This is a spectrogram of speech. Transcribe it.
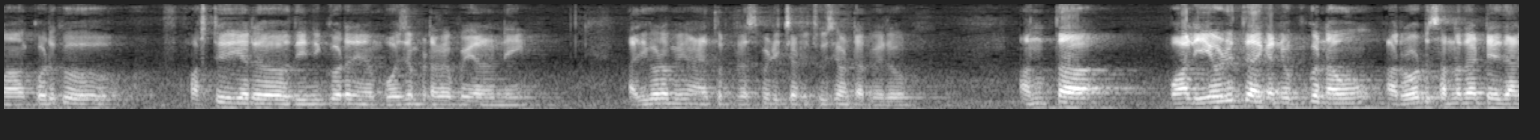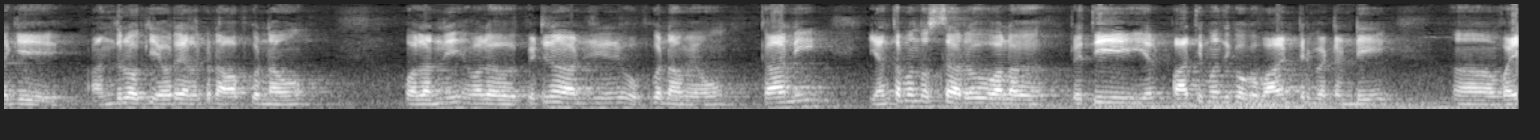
మా కొడుకు ఫస్ట్ ఇయర్ దీనికి కూడా నేను భోజనం పెట్టకపోయానని అది కూడా మేము అతను ప్రెస్ మీట్ ఇచ్చాడు చూసే ఉంటారు మీరు. అంత వాళ్ళు ఏడితే దానికి ఒప్పుకున్నాము. ఆ రోడ్డు సన్నదంటే దానికి అందులోకి ఎవరు వెళ్ళకుండా ఆపుకున్నాము. వాళ్ళన్నీ వాళ్ళు పెట్టిన వాటిని ఒప్పుకున్నాము మేము. కానీ ఎంతమంది వస్తారు? వాళ్ళ ప్రతి పాతి మందికి ఒక వాలంటీర్ పెట్టండి. వై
